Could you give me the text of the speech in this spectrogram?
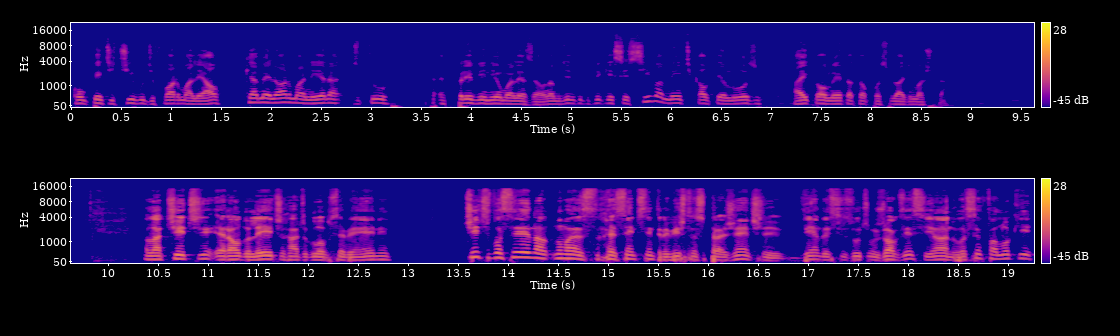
competitivo de forma leal, que é a melhor maneira de tu eh, prevenir uma lesão. Na medida que tu fica excessivamente cauteloso, aí tu aumenta a tua possibilidade de machucar. Olá, Tite, Heraldo Leite, Rádio Globo CBN. Tite, você, em umas recentes entrevistas para a gente, vendo esses últimos jogos esse ano, você falou que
